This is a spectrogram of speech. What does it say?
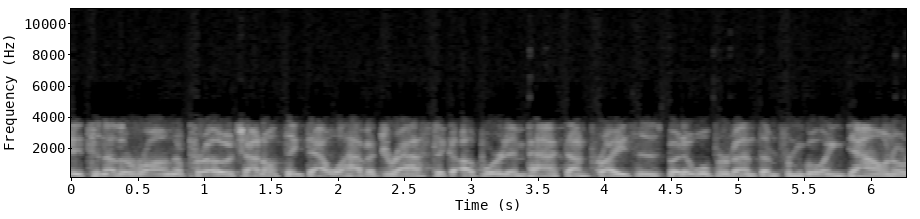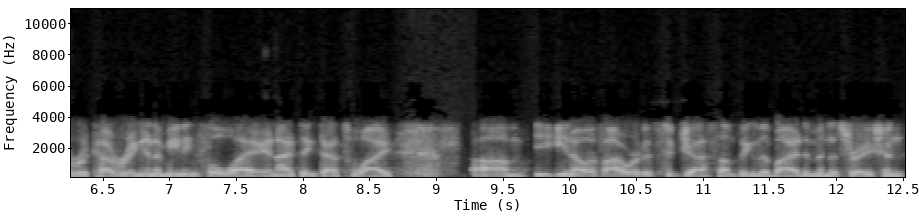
it's another wrong approach. I don't think that will have a drastic upward impact on prices, but it will prevent them from going down or recovering in a meaningful way. And I think that's why, um, you know, if I were to suggest something in the Biden administration,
